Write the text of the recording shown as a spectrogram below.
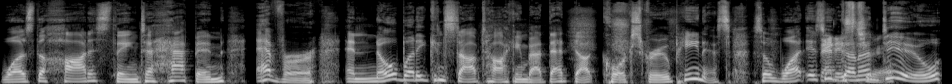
was the hottest thing to happen ever. And nobody can stop talking about that duck corkscrew penis. So, what is That he is gonna true. do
